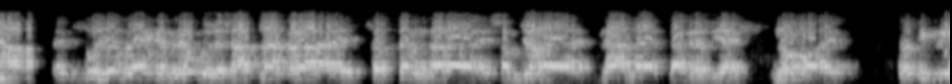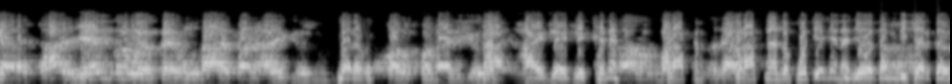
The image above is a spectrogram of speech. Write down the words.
હા હા તું જેમ રાખ એમ રહેવું છે સાધના કરાય સત્સંગ કરાય સમજણ આય જ્ઞાન આય જાગૃતિ આય નો આય પ્રતિક્રિયા આય તારે જેમ કરવું એમ કર હું તારે કારણે હારી ગયો છું બરાબર તમારો ફોન આવી ગયો હા હા એટલે એટલે છે ને? પ્રાર્થના પ્રાર્થના તો પહોંચે છે ને? જો તમે વિચાર કરો.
